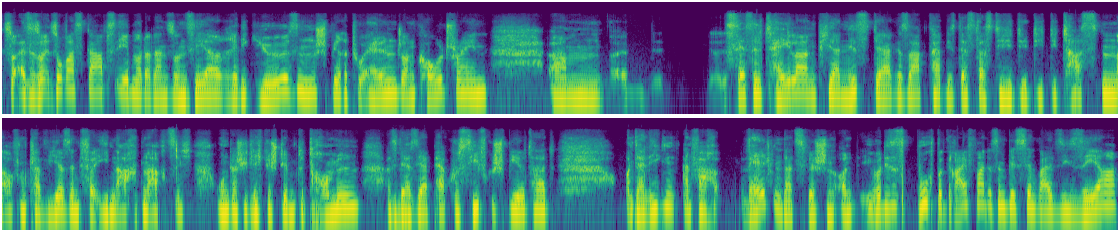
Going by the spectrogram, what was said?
so, also so, sowas gab es eben oder dann so einen sehr religiösen, spirituellen John Coltrane. Ähm, Cecil Taylor, ein Pianist, der gesagt hat, dass, dass die, die, die, die Tasten auf dem Klavier sind für ihn 88 unterschiedlich gestimmte Trommeln, also der sehr perkussiv gespielt hat. Und da liegen einfach Welten dazwischen. Und über dieses Buch begreift man das ein bisschen, weil sie sehr,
